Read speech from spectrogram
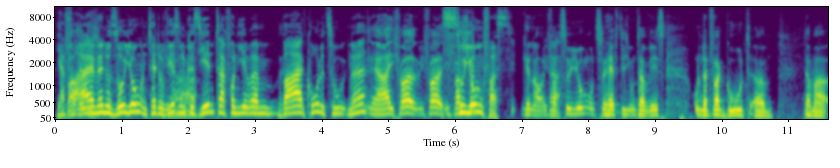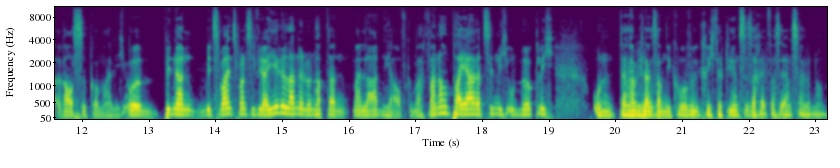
Ja, vor allem, wenn du so jung und tätowierst Ja. und kriegst jeden Tag von jemandem Bar Kohle zu, ne? ja, ich war, ich war, ich war zu schon- jung fast. Genau, ich Ja. war zu jung und zu heftig unterwegs und das war gut, ähm, da mal rauszukommen eigentlich. Und bin dann mit 22 wieder hier gelandet und habe dann meinen Laden hier aufgemacht. War noch ein paar Jahre ziemlich unmöglich und dann habe ich langsam die Kurve gekriegt, habe die ganze Sache etwas ernster genommen.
